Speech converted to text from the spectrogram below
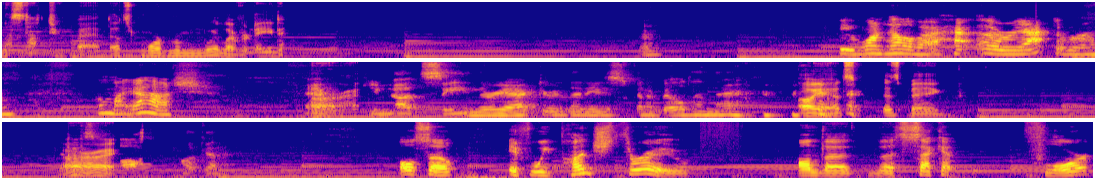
That's not too bad. That's more room we'll ever need. Be one hell of a, ha- a reactor room. Oh my gosh. Have Alright. you not seen the reactor that he's gonna build in there? Oh yeah, it's it's big. It's Alright. Awesome looking. Also, if we punch through on the the second floor,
